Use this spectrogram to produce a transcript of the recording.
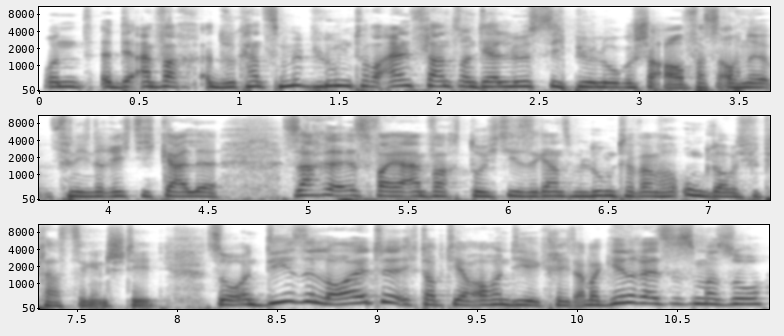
Und äh, einfach, du kannst mit Blumentopf einpflanzen und der löst sich biologisch auf, was auch eine, finde ich, eine richtig geile Sache ist, weil ja einfach durch diese ganzen Blumentöpfe einfach unglaublich viel Plastik entsteht. So, und diese Leute, ich glaube, die haben auch einen Deal gekriegt, aber generell ist es immer so,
